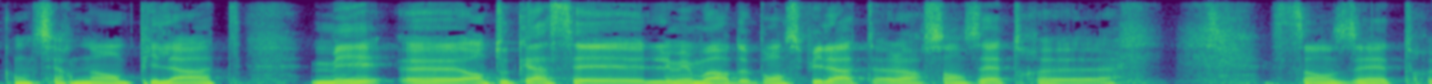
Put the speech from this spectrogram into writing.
concernant Pilate. Mais en tout cas, c'est les mémoires de Ponce Pilate. Alors sans être sans être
